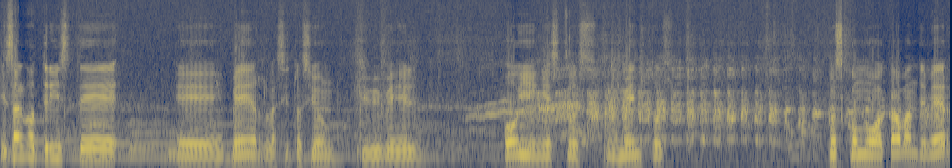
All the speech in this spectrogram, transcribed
Es algo triste eh, ver la situación que vive él hoy en estos momentos. Pues como acaban de ver,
